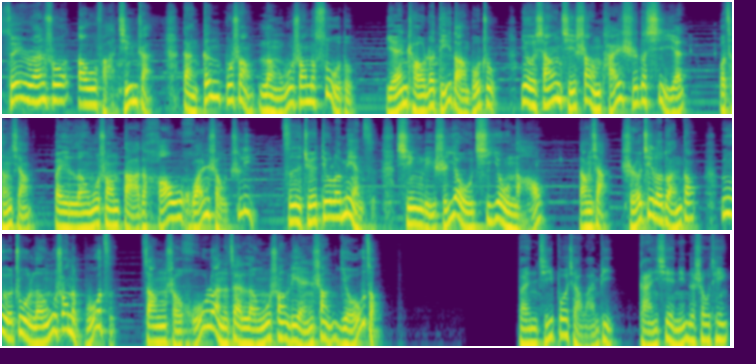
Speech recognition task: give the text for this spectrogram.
虽然说刀法精湛，但跟不上冷无双的速度。眼瞅着抵挡不住，又想起上台时的戏言，不曾想被冷无双打得毫无还手之力，自觉丢了面子，心里是又气又恼。当下舍弃了短刀，扼住冷无双的脖子，脏手胡乱的在冷无双脸上游走。本集播讲完毕，感谢您的收听。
